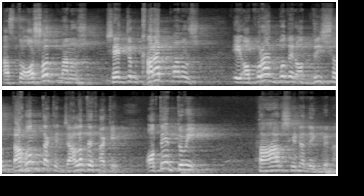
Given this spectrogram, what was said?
আস্ত- অসৎ মানুষ, সে একজন খারাপ মানুষ। এই অপরাধ বোধের অদৃশ্য দাহন তাকে জ্বালাতে থাকে। অতএব তুমি তার সেটা দেখবে না।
